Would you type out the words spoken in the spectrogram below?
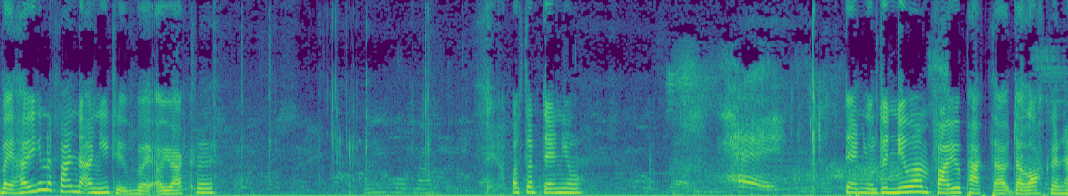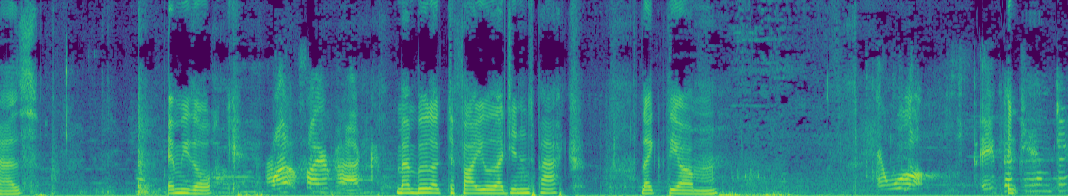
Wait, how are you gonna find that on YouTube? Wait, are you actually? What's up, Daniel? Hey. Daniel, the new um fire pack that, that Lachlan has. Emil, What fire pack? remember like the Fire Legends pack? Like the um And what? Apex or something?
